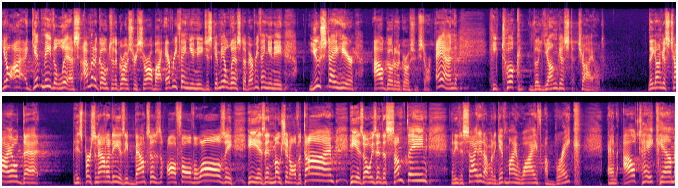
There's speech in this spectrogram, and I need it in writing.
You know, I, give me the list. I'm going to go to the grocery store. I'll buy everything you need. Just give me a list of everything you need. You stay here. I'll go to the grocery store. And he took the youngest child, the youngest child that his personality is he bounces off all the walls. He, he is in motion all the time. He is always into something. And he decided, I'm going to give my wife a break and I'll take him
